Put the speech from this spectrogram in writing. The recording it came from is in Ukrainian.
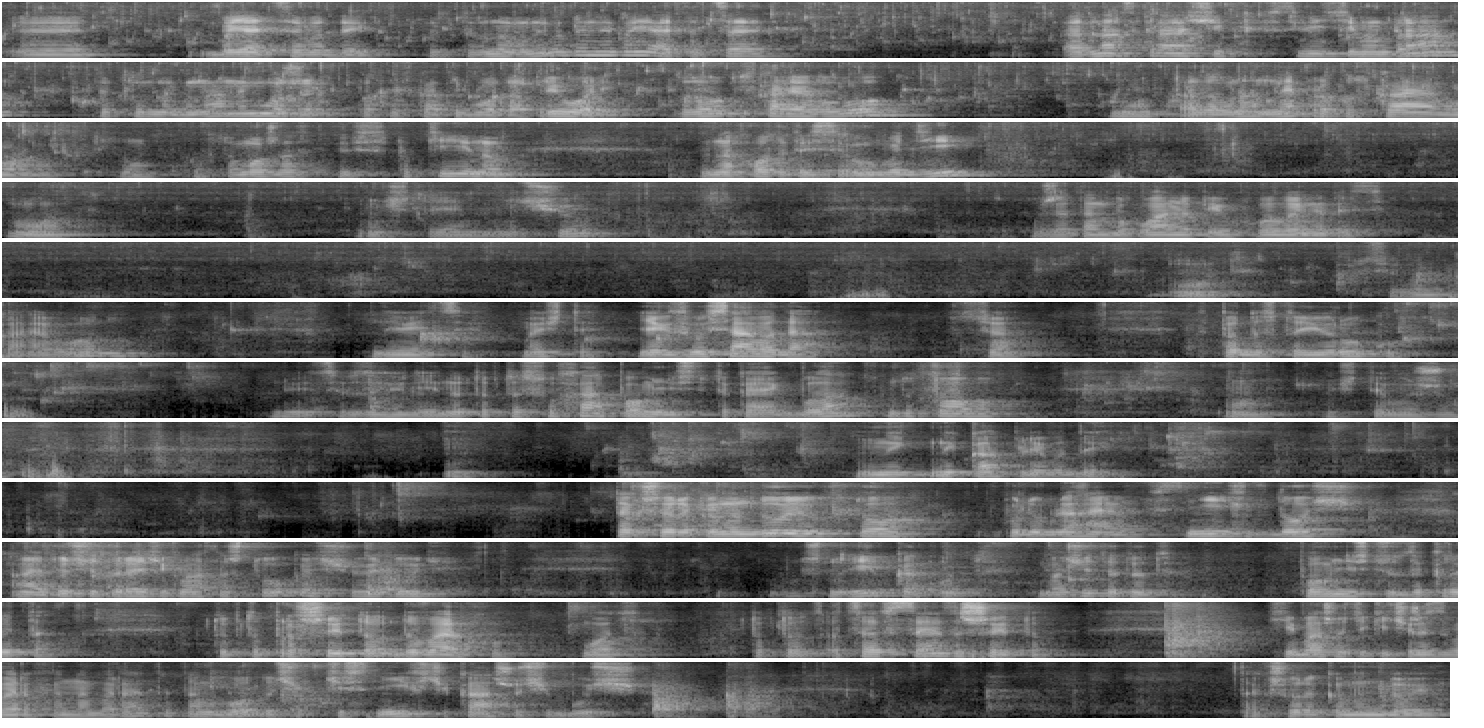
е, бояться води. Тобто ну, вони води не бояться. Це одна з кращих в світі мембран. Тобто ну, вона не може пропускати воду апріорі. Вона випускає вологу, але вона не пропускає воду. Ну, тобто можна спокійно знаходитися у воді. От. Бачите, я мічу. Вже там буквально півхвилини десь. От. Все, вимикає воду. Дивіться, бачите, як з гуся вода. Все. Тепер достаю руку. Дивіться, взагалі. Ну, тобто суха повністю така, як була до того. О, бачите, вожу. Ні, ні каплі води. Так що рекомендую, хто полюбляє в сніг, в дощ. А, і тут ще, до речі, класна штука, що йдуть. Шнурівка, от, бачите, тут повністю закрита. Тобто прошито доверху. От. Тобто це все зашито. Хіба що тільки через верх ви наберете там воду, чи, чи сніг, чи кашу, чи будь-що. Так що рекомендую.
